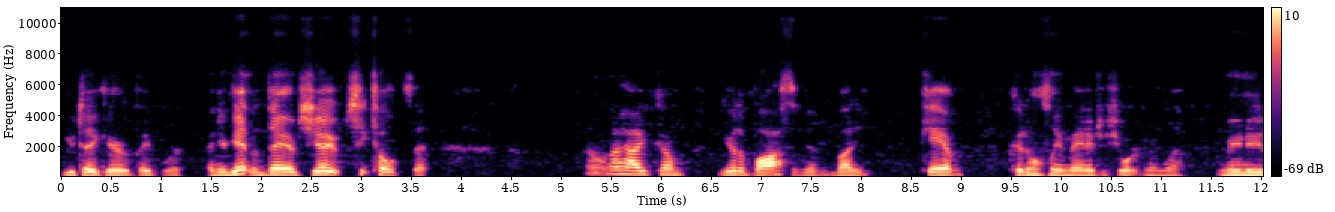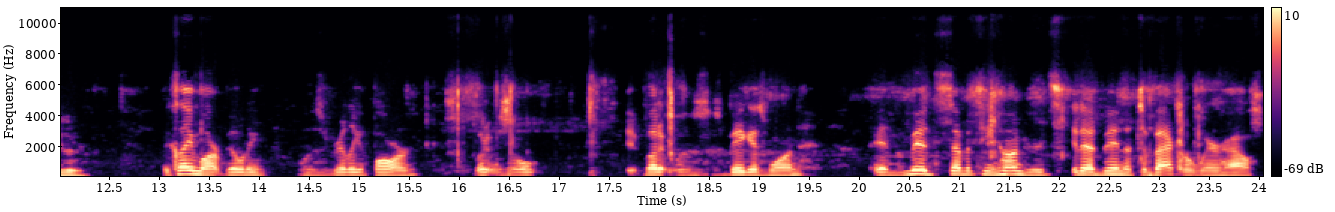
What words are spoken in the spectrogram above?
You take care of the paperwork. And you're getting the damn shoes, he told Seth. I don't know how you come. You're the boss of everybody. Cam could only manage a short term left. Me neither. The Claremont building was really a barn, but it was old. It, but it was as big as one. In the mid 1700s, it had been a tobacco warehouse.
